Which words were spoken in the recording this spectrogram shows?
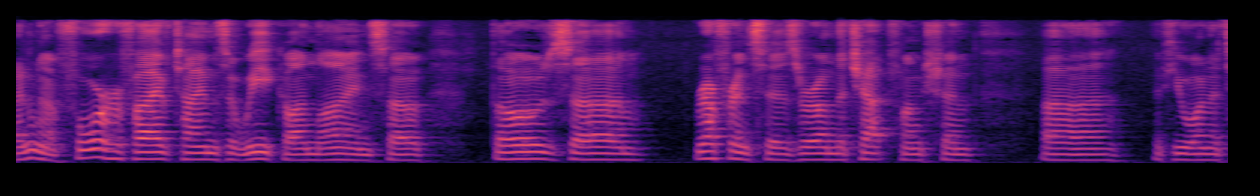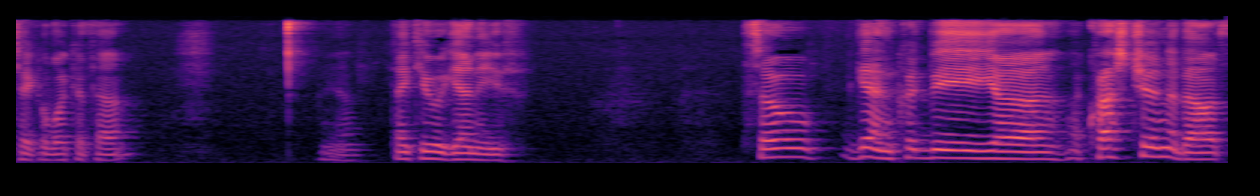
I don't know, four or five times a week online. So those uh, references are on the chat function uh, if you want to take a look at that. Yeah. Thank you again, Eve. So again, could be uh, a question about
